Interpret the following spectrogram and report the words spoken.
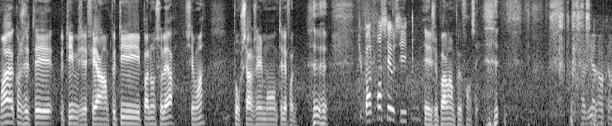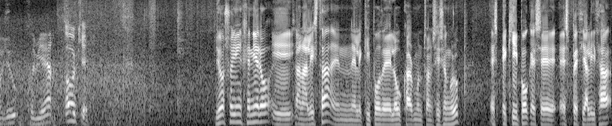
Moi, quand j'étais petit, j'ai fait un petit panneau solaire chez moi pour charger mon téléphone. Tu parles français aussi Et je parle un peu français. Première interview, première. Ok. Yo soy ingeniero y analista en el equipo de Low Carbon Transition Group. Es equipo que se especializa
